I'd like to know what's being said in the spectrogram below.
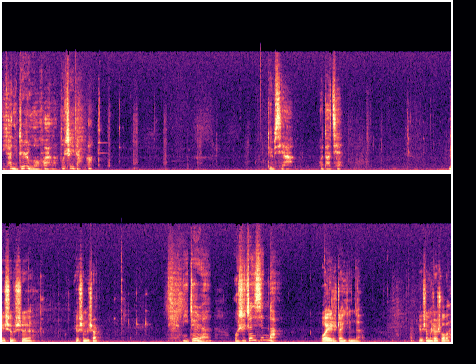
你看你真是饿坏了，多吃一点啊。对不起啊，我道歉。你是不是有什么事儿？你这人，我是真心的。我也是真心的。有什么事说吧。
